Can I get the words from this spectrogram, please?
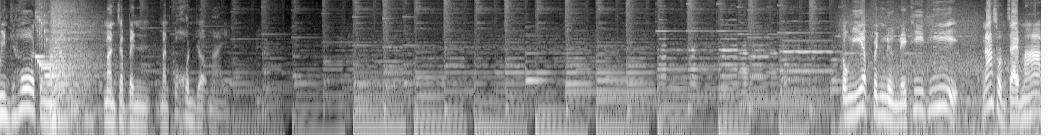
วินเทอร์ตรงเนี้ยมันจะเป็นมันก็คนเยอะไหม ตรงนี้เป็นหนึ่งในที่ที่น่าสนใจมาก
